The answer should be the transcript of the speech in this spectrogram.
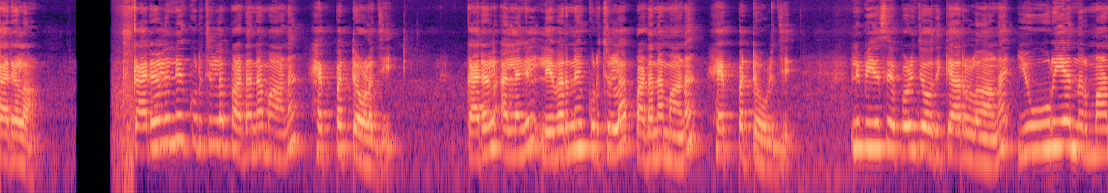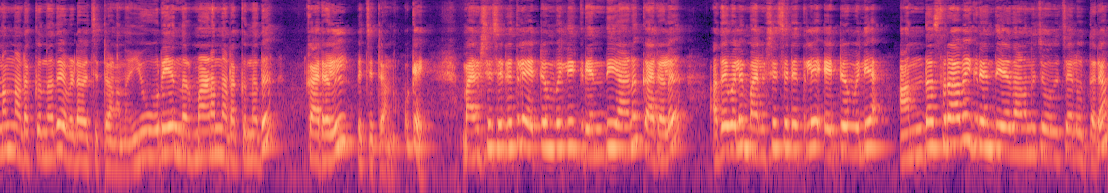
കരളാണ്. കരളിനെ കുറിച്ചുള്ള പഠനമാണ് ഹെപ്പറ്റോളജി കരൾ അല്ലെങ്കിൽ ലിവറിനെ കുറിച്ചുള്ള പഠനമാണ് ഹെപ്പറ്റോളജി ഇനി പി എസ് സി എപ്പോഴും ചോദിക്കാറുള്ളതാണ് യൂറിയ നിർമ്മാണം നടക്കുന്നത് എവിടെ വെച്ചിട്ടാണെന്ന്? യൂറിയ നിർമ്മാണം നടക്കുന്നത് കരളിൽ വെച്ചിട്ടാണ്. ഓക്കെ. മനുഷ്യ ശരീരത്തിലെ ഏറ്റവും വലിയ ഗ്രന്ഥിയാണ് കരൾ അതേപോലെ മനുഷ്യ ശരീരത്തിലെ ഏറ്റവും വലിയ അന്തസ്രാവി ഗ്രന്ഥി ഏതാണെന്ന് ചോദിച്ചാൽ ഉത്തരം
